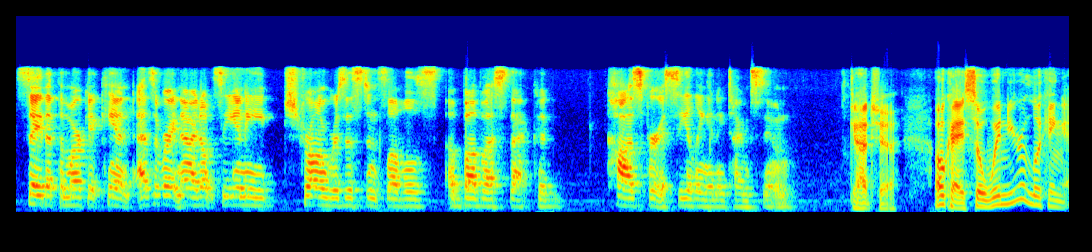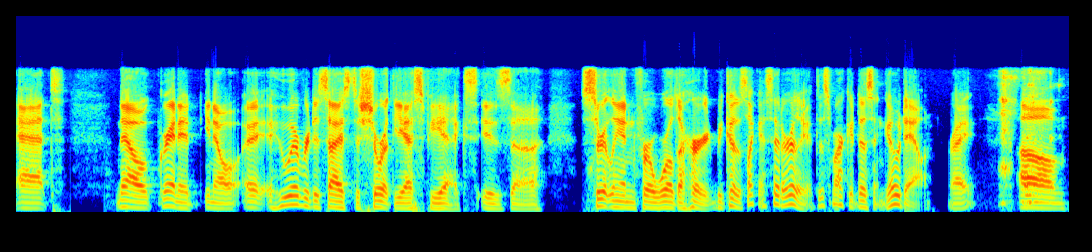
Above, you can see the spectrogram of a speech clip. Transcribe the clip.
say that the market can't. As of right now, I don't see any strong resistance levels above us that could cause for a ceiling anytime soon. Gotcha. Okay, so when you're looking at now, granted, you know, uh, whoever decides to short the SPX is uh, certainly in for a world of hurt because, like I said earlier, this market doesn't go down, right? Um,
